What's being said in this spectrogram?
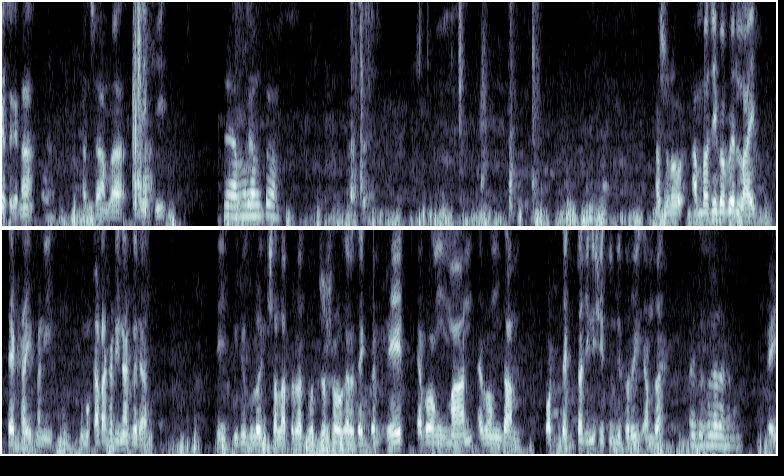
গেছে না? আচ্ছা আমরা দেখি। অ্যালুমিনিয়াম তো আচ্ছা। আসলে আমরা যেভাবে লাইভ দেখাই মানে কোনো কাটাকাটি না করে এই ভিডিওগুলো ইনশাল্লাহ আপনারা ধৈর্য সহকারে দেখবেন। রেট এবং মান এবং দাম প্রত্যেকটা জিনিসই তুলে ধরেই আমরা এই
